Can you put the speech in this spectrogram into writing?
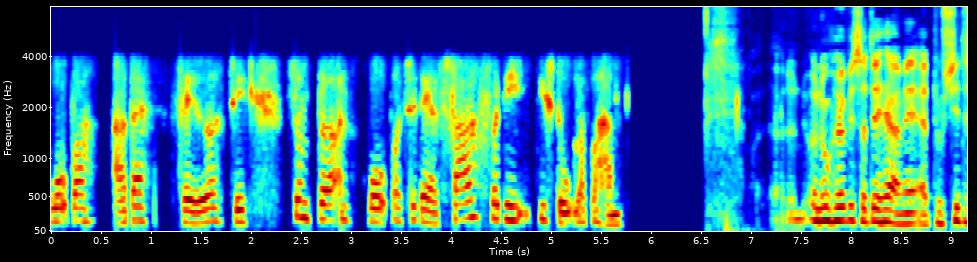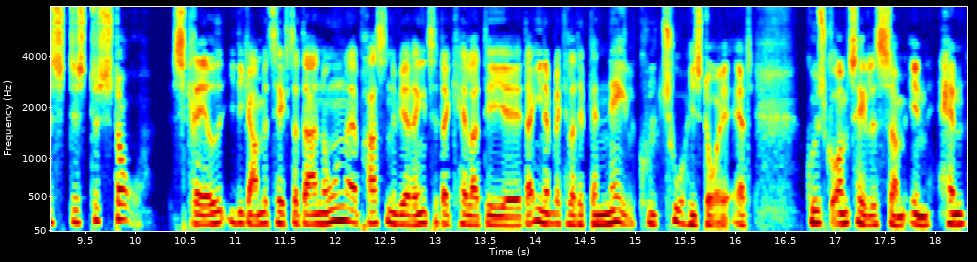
råber Abba, fader til, som børn råber til deres far, fordi de stoler på ham. Og nu hører vi så det her med, at du siger, det, det, det står skrevet i de gamle tekster. Der er nogle af præsterne, vi har ringet til, der kalder det, øh, der er en af dem, der kalder det banal kulturhistorie, at Gud skulle omtales som en han.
